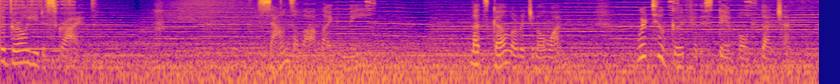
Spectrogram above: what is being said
The girl you described. Sounds a lot like me. Let's go, Original One. We're too good for this damn old dungeon.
